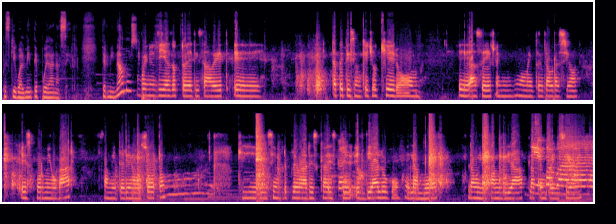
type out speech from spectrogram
pues que igualmente puedan hacerlo. Terminamos. Buenos días, doctora Elizabeth. Eh, la petición que yo quiero eh, hacer en un momento de la oración es por mi hogar, familia León Soto que siempre prevalezca este, el diálogo, el amor, la unión familiar, la comprensión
